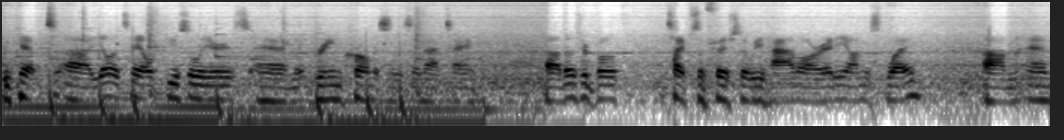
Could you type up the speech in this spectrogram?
we kept uh, yellow-tailed fusiliers and green chromises in that tank. Uh, those are both types of fish that we have already on display. Um, and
